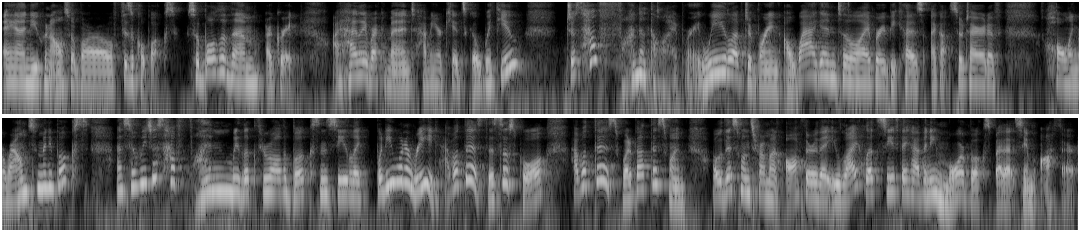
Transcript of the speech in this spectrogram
and you can also borrow physical books. So both of them are great. I highly recommend having your kids go with you just have fun at the library. We love to bring a wagon to the library because I got so tired of hauling around so many books. And so we just have fun. We look through all the books and see, like, what do you want to read? How about this? This looks cool. How about this? What about this one? Oh, this one's from an author that you like. Let's see if they have any more books by that same author.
